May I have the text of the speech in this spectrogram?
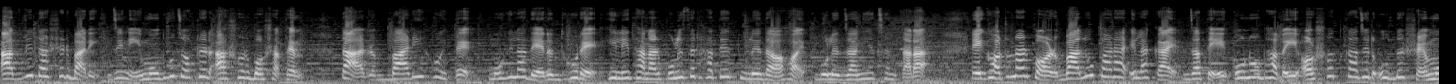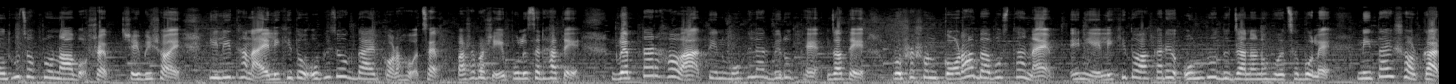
আদ্রি দাসের বাড়ি, যিনি মধু চক্রের আসর বসাতেন, তার বাড়ি হইতে মহিলাদের ধরে হিলি থানার পুলিশের হাতে তুলে দেওয়া হয় বলে জানিয়েছেন তারা। এই ঘটনার পর বালুপাড়া এলাকায় যাতে কোনোভাবেই অসৎ কাজের উদ্দেশ্যে মধুচক্র না বসে সেই বিষয়ে হিলি থানায় লিখিত অভিযোগ দায়ের করা হয়েছে। পাশাপাশি পুলিশের হাতে গ্রেপ্তার হওয়া তিন মহিলার বিরুদ্ধে যাতে প্রশাসন কড়া ব্যবস্থা নেয়, এ নিয়ে লিখিত আকারে অনুরোধ জানানো হয়েছে বলে নিতাই সরকার,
